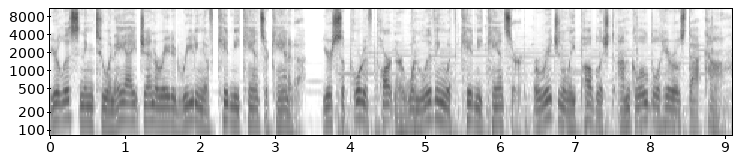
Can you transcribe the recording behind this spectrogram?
You're listening to an AI generated reading of Kidney Cancer Canada, your supportive partner when living with kidney cancer, originally published on globalheroes.com.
